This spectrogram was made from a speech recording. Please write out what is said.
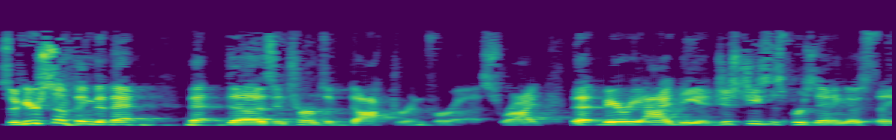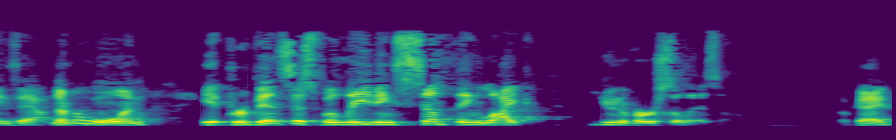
So here's something that that, that does in terms of doctrine for us, right? That very idea, just Jesus presenting those things out. Number one, it prevents us believing something like universalism. Okay?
